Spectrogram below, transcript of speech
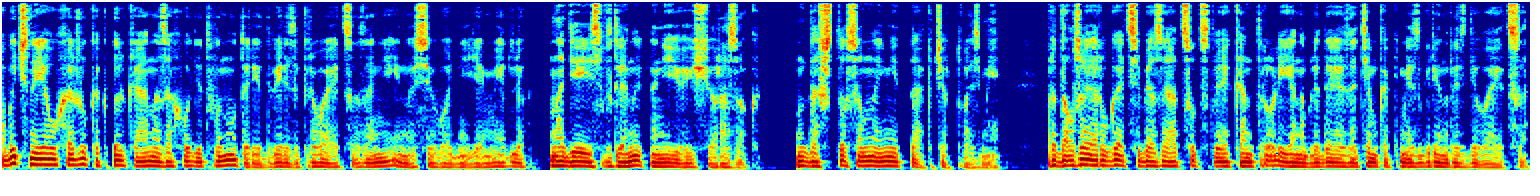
Обычно я ухожу, как только она заходит внутрь, и дверь закрывается за ней, но сегодня я медлю, надеясь взглянуть на нее еще разок. Да что со мной не так, черт возьми? Продолжая ругать себя за отсутствие контроля, я наблюдаю за тем, как мисс Грин раздевается.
